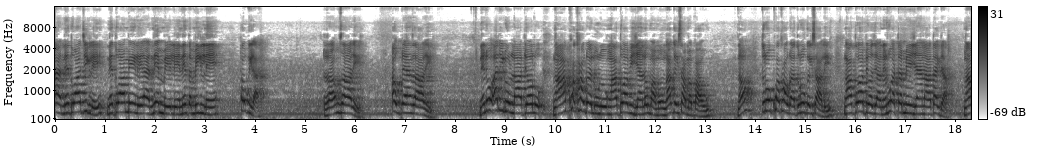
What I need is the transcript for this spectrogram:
အဲ့နင်သွားကြည့်လေနင်သွားမေးလေအဲ့နင်မေးလေနင်သမီးလင်းဟုတ်ပြီလားတရောင်းစားတွေအောက်တန်းစားတွေနင်တို့အဲ့ဒီလိုလာပြောလို့ငါခွက်ခောက်တဲ့လူတို့ငါသွားပြီးရန်လုံးမှာမဟုတ်ငါကိစ္စမပါဘူးနော်သူတို့ခွက်ခောက်တာသူတို့ကိစ္စလေငါသွားပြောကြနင်တို့ကတမင်ရန်လာတိုက်တာငါ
